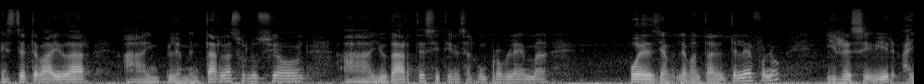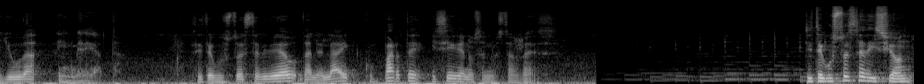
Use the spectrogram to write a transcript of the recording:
este te va a ayudar a implementar la solución, a ayudarte si tienes algún problema, puedes levantar el teléfono y recibir ayuda inmediata. Si te gustó este video, dale like, comparte y síguenos en nuestras redes. Si te gustó esta edición,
